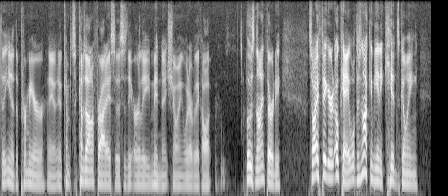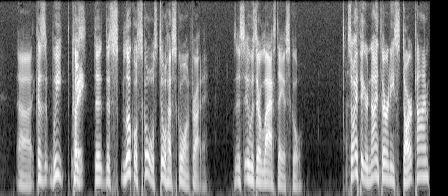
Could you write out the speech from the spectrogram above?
The you know the premiere you know, it comes comes out on Friday, so this is the early midnight showing, whatever they call it. But it was 9:30, so I figured, okay, well, there's not going to be any kids going uh, because we because the the local schools still have school on Friday. This, it was their last day of school, so I figured 9:30 start time.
